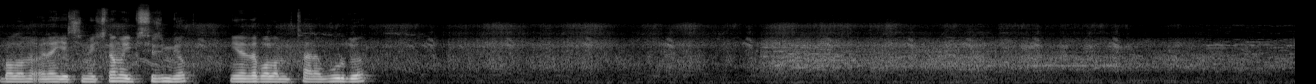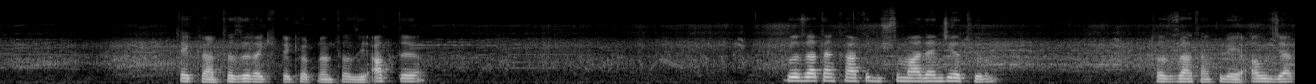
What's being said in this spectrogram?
Balonu öne geçirmek için ama iksirim yok. Yine de balon bir tane vurdu. Tekrar tazı rakipte köprüden tazıyı attı. Burada zaten kartı güçlü madenci atıyorum. Tazı zaten kuleye alacak.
